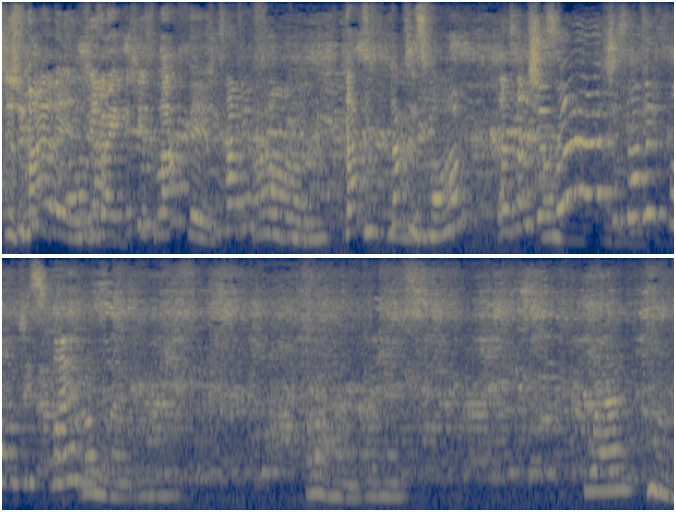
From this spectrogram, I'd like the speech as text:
she's smiling. She's like she's laughing. she's having fun. That's That is fun. That's how she's she's having fun. She's smiling. Oh my goodness. Oh my goodness. Well, hmm.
